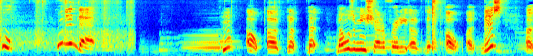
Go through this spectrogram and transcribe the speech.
who, who did that? Hmm? Oh, uh, no, that that wasn't me, Shadow Freddy. Uh, th- oh, uh, this? Uh,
